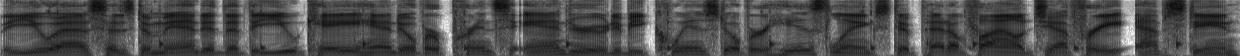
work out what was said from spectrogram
The U.S. has demanded that the U.K. hand over Prince Andrew to be quizzed over his links to pedophile Jeffrey Epstein.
